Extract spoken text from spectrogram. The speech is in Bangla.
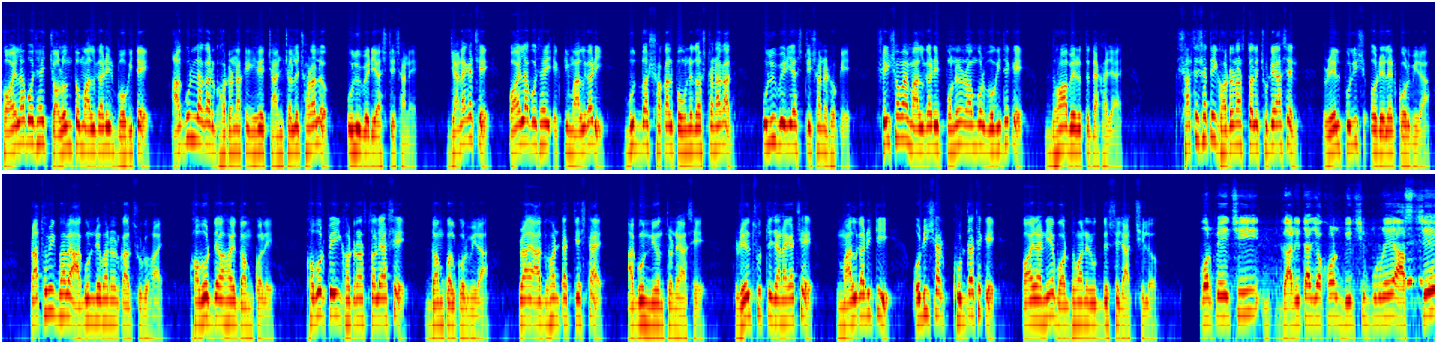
কয়লা বোঝাই চলন্ত মালগাড়ির বগিতে আগুন লাগার ঘটনাকে ঘিরে চাঞ্চল্য ছড়ালো উলুবেড়িয়া স্টেশনে। জানা গেছে, কয়লা বোঝাই একটি মালগাড়ি বুধবার সকাল পৌনে দশটা নাগাদ উলুবেড়িয়া স্টেশনে ঢোকে। সেই সময় মালগাড়ির পনেরো নম্বর বগি থেকে ধোঁয়া বেরোতে দেখা যায়। সাথে সাথেই ঘটনাস্থলে ছুটে আসেন রেল পুলিশ ও রেলের কর্মীরা। প্রাথমিকভাবে আগুন নেভানোর কাজ শুরু হয়। খবর দেওয়া হয় দমকলে। খবর পেয়েই ঘটনাস্থলে আসে দমকল কর্মীরা। প্রায় আধ ঘণ্টার চেষ্টায় আগুন নিয়ন্ত্রণে আসে। রেল সূত্রে জানা গেছে, মালগাড়িটি ওড়িশার খুর্দা থেকে কয়লা নিয়ে বর্ধমানের উদ্দেশ্যে যাচ্ছিল। খবর পেয়েছি, গাড়িটা যখন বীরশিপুরে আসছে,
